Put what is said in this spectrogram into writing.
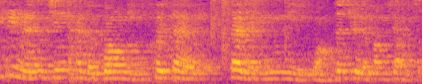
令人惊叹的光明会带带领你往正确的方向走。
